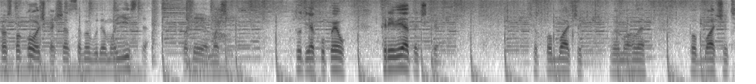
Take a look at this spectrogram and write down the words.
Розпаковочка, зараз ми будемо їсти. Подивимось. Тут я купив креветочки, щоб побачити, ви могли побачити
